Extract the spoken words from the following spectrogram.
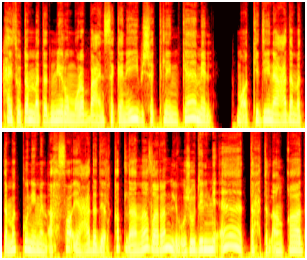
حيث تم تدمير مربع سكني بشكل كامل مؤكدين عدم التمكن من إحصاء عدد القتلى نظرا لوجود المئات تحت الأنقاض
